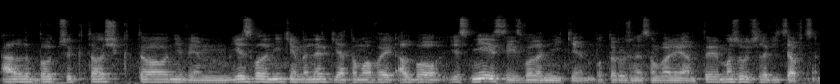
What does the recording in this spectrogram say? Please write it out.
albo czy ktoś, kto, nie wiem, jest zwolennikiem energii atomowej, albo jest, nie jest jej zwolennikiem, bo to różne są warianty, może być lewicowcem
